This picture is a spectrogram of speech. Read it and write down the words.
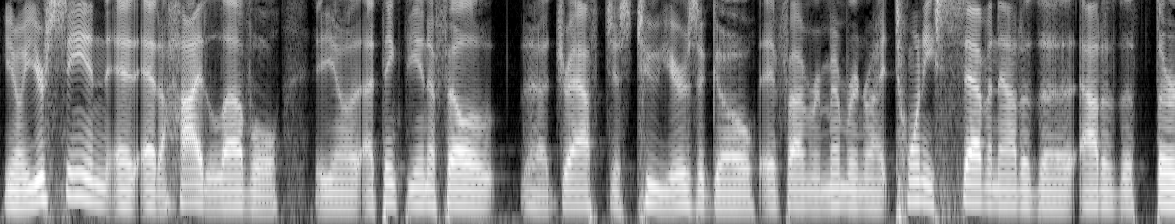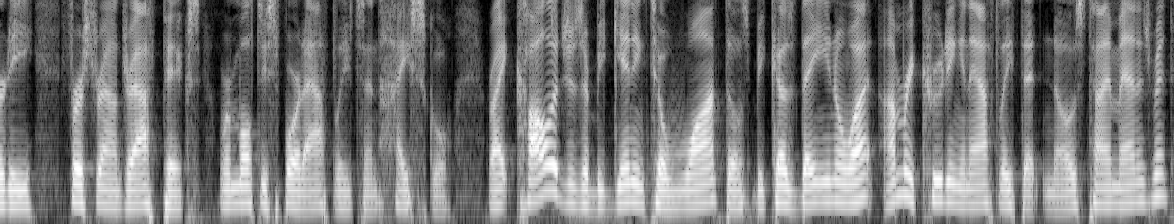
You know you're seeing at, at a high level you know i think the nfl uh, draft just two years ago, if I'm remembering right, 27 out of the out of the 30 first round draft picks were multi-sport athletes in high school. Right, colleges are beginning to want those because they, you know what, I'm recruiting an athlete that knows time management.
